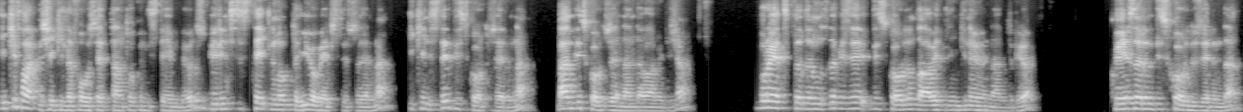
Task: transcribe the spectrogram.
İki farklı şekilde Faucet'ten token isteyebiliyoruz. Birincisi stakely.io web sitesi üzerinden, ikincisi de Discord üzerinden. Ben Discord üzerinden devam edeceğim. Buraya tıkladığımızda bizi Discord'un davet linkine yönlendiriyor. Quasar'ın Discord üzerinden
